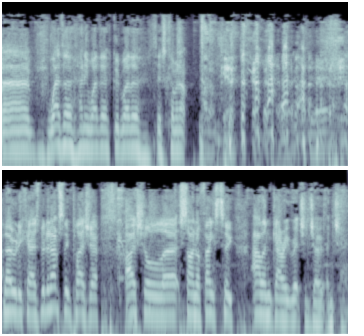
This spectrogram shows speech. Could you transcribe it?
Uh, weather, any weather, good weather this coming up? I don't care. Nobody cares. Been an absolute pleasure. I shall uh, sign off. Thanks to Alan, Gary, Richard, Joe, and Cher-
